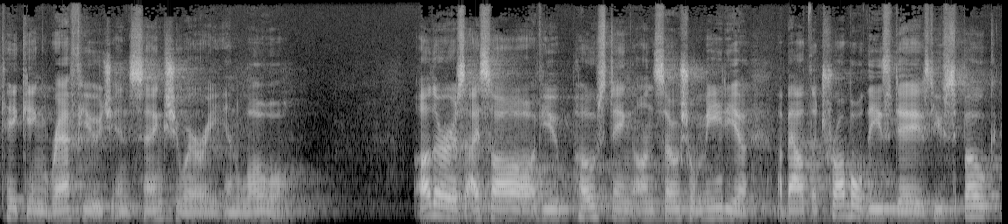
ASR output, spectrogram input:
taking refuge in sanctuary in Lowell. Others I saw of you posting on social media about the trouble these days. You spoke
